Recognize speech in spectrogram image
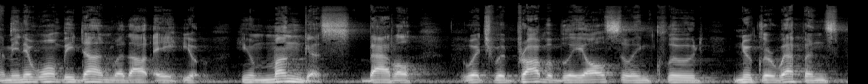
I mean, it won't be done without a humongous battle, which would probably also include nuclear weapons,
